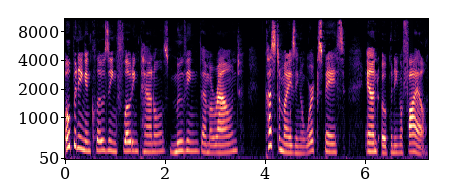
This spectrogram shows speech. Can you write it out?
opening and closing floating panels, moving them around, customizing a workspace, and opening a file.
